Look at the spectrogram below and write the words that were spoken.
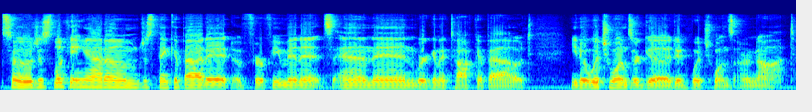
So, just looking at them, just think about it for a few minutes, and then we're going to talk about, you know, which ones are good and which ones are not.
